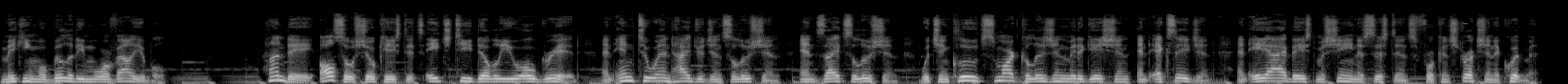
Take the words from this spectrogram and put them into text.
making mobility more valuable. Hyundai also showcased its HTWO Grid, an end-to-end hydrogen solution, and Xite solution, which includes smart collision mitigation and X-Agent, an AI-based machine assistance for construction equipment.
